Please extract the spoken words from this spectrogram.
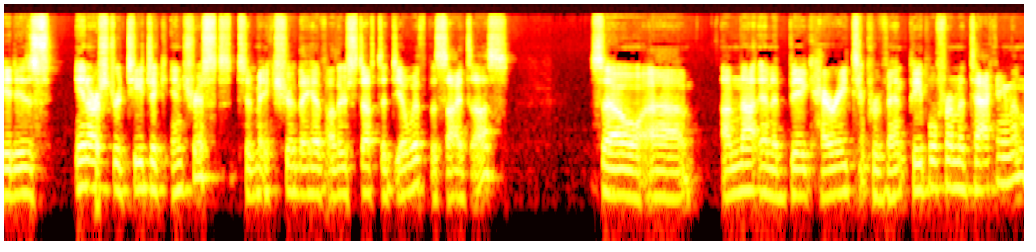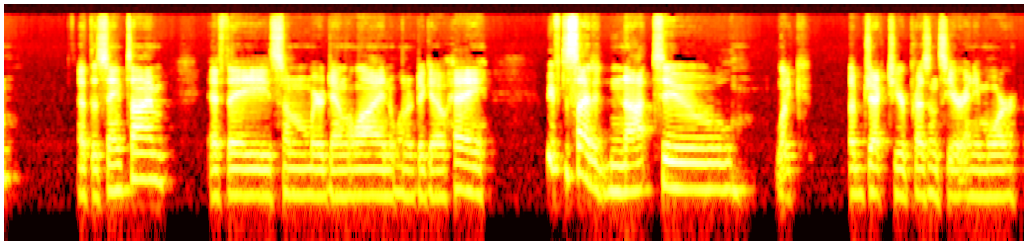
it is in our strategic interest to make sure they have other stuff to deal with besides us. So uh, I'm not in a big hurry to prevent people from attacking them. At the same time, if they somewhere down the line wanted to go, hey, we've decided not to like object to your presence here anymore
